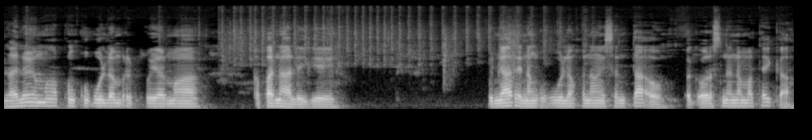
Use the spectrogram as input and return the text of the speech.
Lalo yung mga pangkukulam rin po yan, mga kapanalig eh. Kunyari, nang kukulang ka ng isang tao, pag oras na namatay ka,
